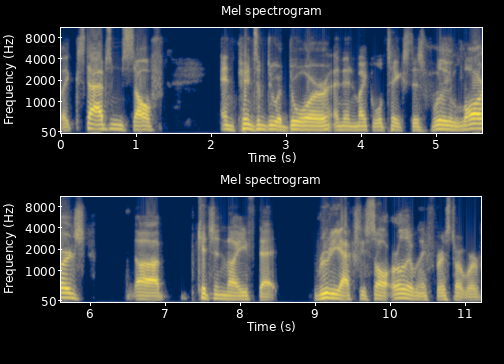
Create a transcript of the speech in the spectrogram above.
like stabs himself and pins him to a door. And then Michael takes this really large uh kitchen knife that Rudy actually saw earlier when they first started were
